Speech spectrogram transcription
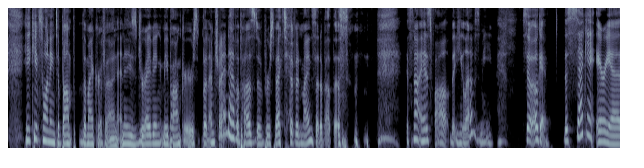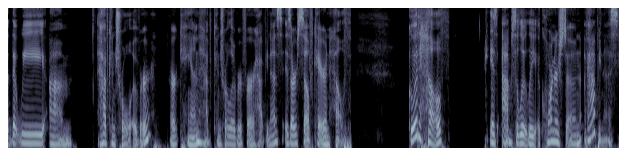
he keeps wanting to bump the microphone and he's driving me bonkers, but I'm trying to have a positive perspective and mindset about this. it's not his fault that he loves me. So, okay. The second area that we um, have control over or can have control over for our happiness is our self care and health. Good health is absolutely a cornerstone of happiness.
